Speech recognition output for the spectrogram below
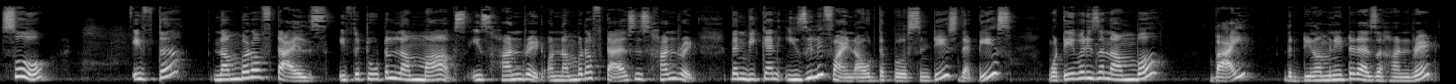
So if the number of tiles, if the total marks is 100 or number of tiles is 100, then we can easily find out the percentage that is whatever is a number by the denominator as a 100,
